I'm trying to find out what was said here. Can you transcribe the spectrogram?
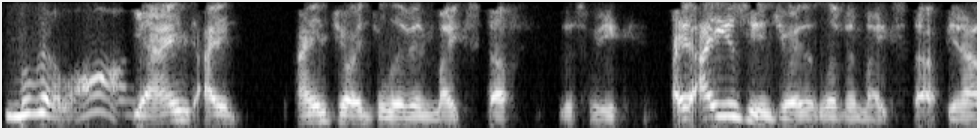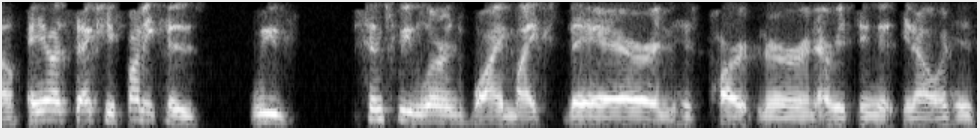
move it along. yeah, I I I enjoyed the Liv and Mike stuff this week. I, I usually enjoy the Liv and Mike stuff, you know. And you know, it's actually funny because we've since we learned why Mike's there and his partner and everything that you know, and his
